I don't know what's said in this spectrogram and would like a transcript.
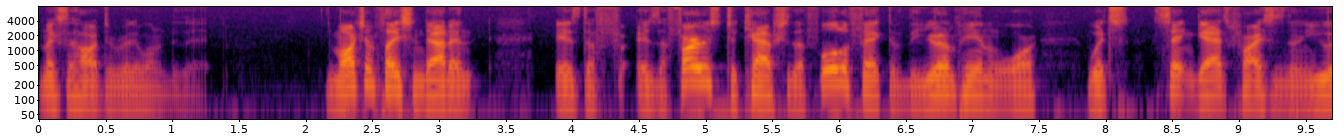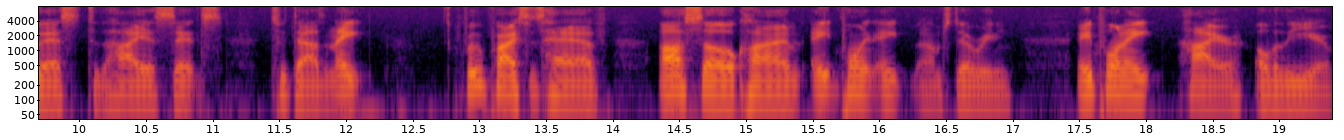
Makes it hard to really want to do that. The March inflation data is the is the first to capture the full effect of the European war, which sent gas prices in the U.S. to the highest since 2008. Food prices have also climbed 8.8. I'm still reading, 8.8 higher over the year,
